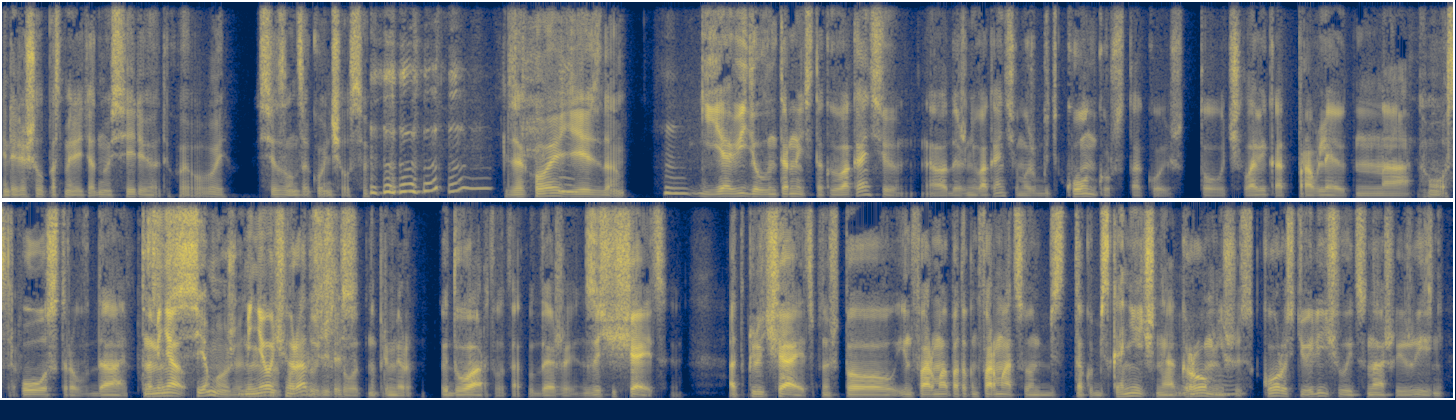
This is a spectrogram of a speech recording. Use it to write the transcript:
Или решил посмотреть одну серию, а такой, ой, сезон закончился. Такое есть, да. Я видел в интернете такую вакансию, а, даже не вакансию, может быть, конкурс такой, что человека отправляют на остров. Остров, да. Но меня, все уже меня очень радует, что вот, например, Эдуард вот так вот даже защищается, отключается, потому что информа... поток информации, он без... такой бесконечный, огромнейший, скорость увеличивается в нашей жизни.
